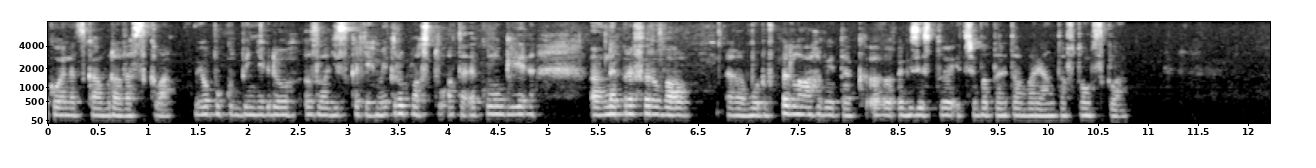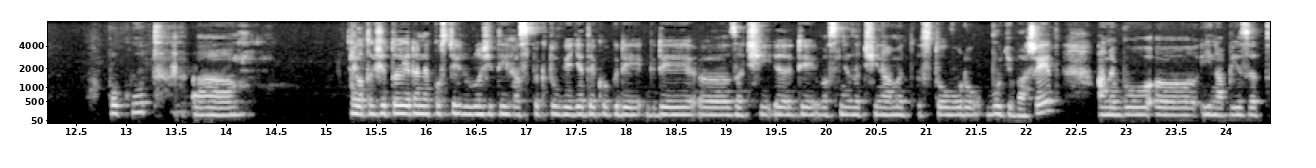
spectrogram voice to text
kojenecká voda ve skle. Jo, pokud by někdo z hlediska těch mikroplastů a té ekologie nepreferoval vodu v pedláhvi, tak existuje i třeba tady ta varianta v tom skle. Pokud Jo, takže to je jeden jako z těch důležitých aspektů vědět, jako kdy, kdy, uh, začí, kdy vlastně začínáme s tou vodou buď vařit, anebo uh, ji nabízet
